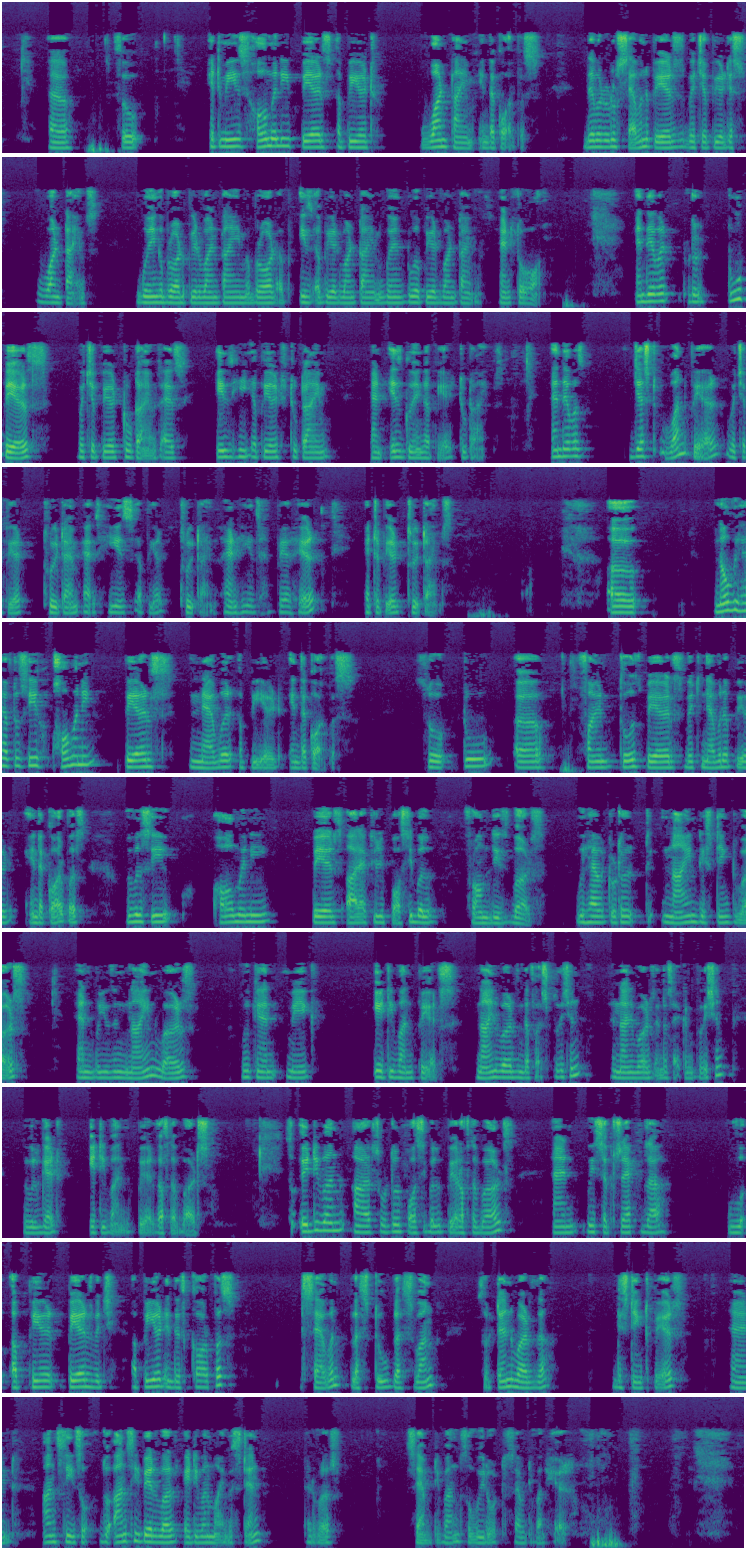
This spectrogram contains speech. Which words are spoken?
Uh, so it means how many pairs appeared one time in the corpus. There were total seven pairs which appeared just one times. Going abroad appeared one time, abroad is appeared one time, going to appeared one time, and so on. And there were total two pairs which appeared two times, as is he appeared two times and is going appeared two times. And there was just one pair which appeared three times as he is appeared three times and he is appeared here it appeared three times. Uh, now we have to see how many pairs never appeared in the corpus. So to uh, find those pairs which never appeared in the corpus we will see how many pairs are actually possible from these words. We have a total nine distinct words and by using nine words we can make 81 pairs 9 words in the first position and 9 words in the second position we will get 81 pairs of the words. So 81 are total possible pair of the words and we subtract the appear, pairs which appeared in this corpus 7 plus 2 plus 1 so 10 were the distinct pairs and unseen so the unseen pair was 81 minus 10 that was 71 so we wrote 71 here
